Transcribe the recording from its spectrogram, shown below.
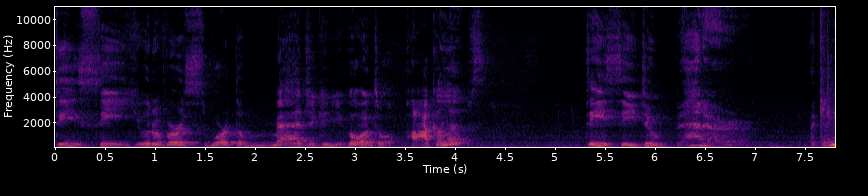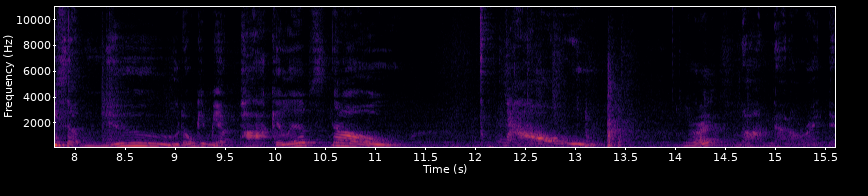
DC universe worth of magic, and you go into Apokolips. DC, do better. Like give me something new. Don't give me Apokolips. No. You all right? No, I'm not all right now.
